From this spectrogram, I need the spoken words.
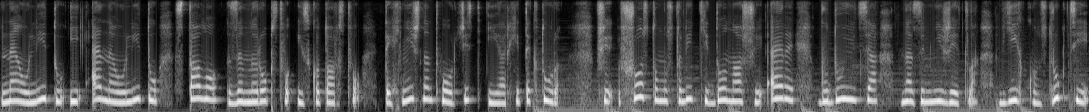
неоліту і енеоліту стало землеробство і скотарство, технічна творчість і архітектура. В VI столітті до нашої ери будуються наземні житла. В їх конструкції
